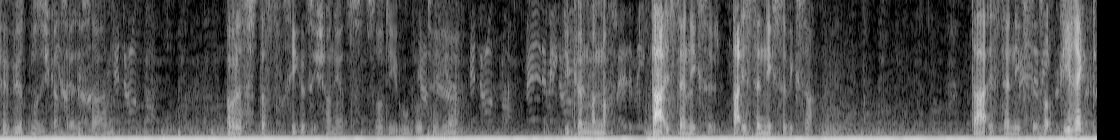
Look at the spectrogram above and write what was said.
verwirrt, muss ich ganz ehrlich sagen. Aber das, das regelt sich schon jetzt. So, die U-Boote hier. Die können man noch... Da ist der nächste. Da ist der nächste Wichser. Da ist der nächste. So, direkt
